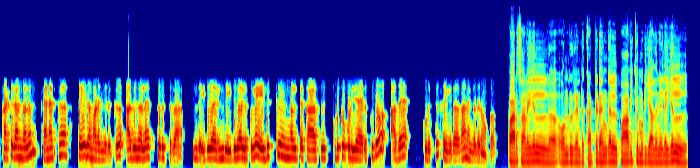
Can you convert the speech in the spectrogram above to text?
கட்டிடங்களும் கணக்க சேதமடைஞ்சிருக்கு. அதுகளை திருத்துறார். இந்த இது இந்த இதுகளுக்குள்ள எதுக்கு எங்கள்கிட்ட காசு கொடுக்கக்கூடியதா இருக்குதோ அதை கொடுத்து செய்யறதுதான் எங்களோட நோக்கம். பாடசாலையில் ஒன்று இரண்டு கட்டிடங்கள் பாவிக்க முடியாத நிலையில்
